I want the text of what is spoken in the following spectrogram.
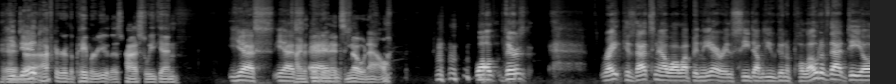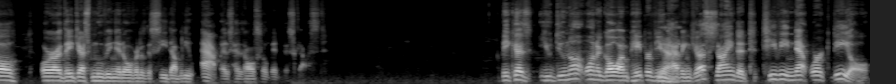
And uh, did. after the pay per view this past weekend, Yes, yes. kind of thinking and- it's no now. Well, there's right because that's now all up in the air. Is CW going to pull out of that deal, or are they just moving it over to the CW app, as has also been discussed? Because you do not want to go on pay per view Yeah. having just signed a t- TV network deal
